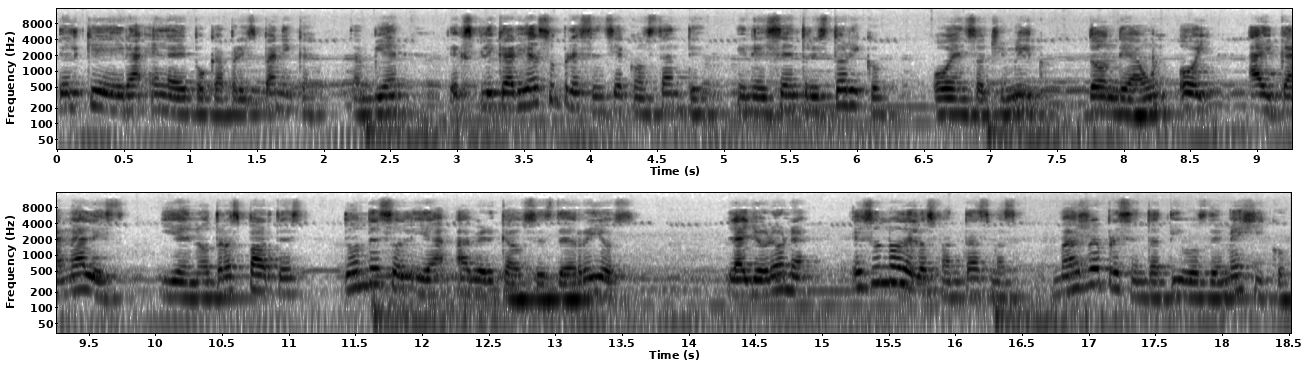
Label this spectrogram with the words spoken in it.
del que era en la época prehispánica. También explicaría su presencia constante en el centro histórico o en Xochimilco, donde aún hoy hay canales y en otras partes donde solía haber cauces de ríos. La Llorona es uno de los fantasmas más representativos de México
